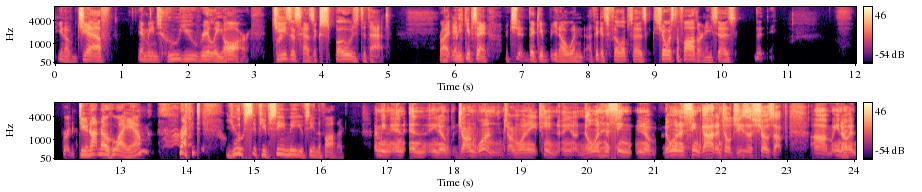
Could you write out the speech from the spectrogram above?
you know, Jeff it means who you really are. Jesus has exposed that. Right. And he keeps saying, they keep, you know, when I think it's Philip says, show us the Father. And he says, do you not know who I am? right. You've, if you've seen me, you've seen the Father. I mean, and and you know, John one, John one eighteen. You know, no one has seen you know, no one has seen God until Jesus shows up. Um, you know, right. and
